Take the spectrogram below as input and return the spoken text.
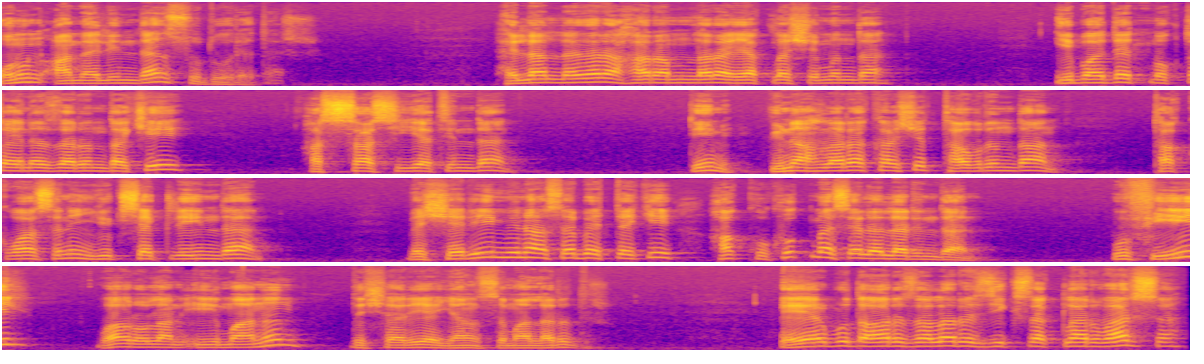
onun amelinden sudur eder. Helallere haramlara yaklaşımından, ibadet noktayı nazarındaki hassasiyetinden, değil mi? Günahlara karşı tavrından, takvasının yüksekliğinden, beşeri münasebetteki hak hukuk meselelerinden bu fiil var olan imanın dışarıya yansımalarıdır. Eğer burada arızalar ve zikzaklar varsa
